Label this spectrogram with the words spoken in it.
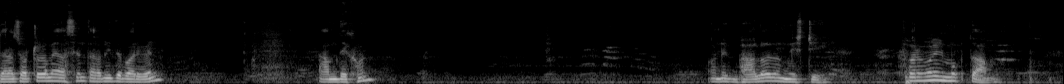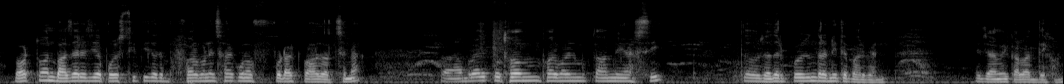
যারা চট্টগ্রামে আছেন, তারা নিতে পারবেন। আম দেখুন। অনেক ভালো এবং মিষ্টি। ফরমালিন মুক্ত আম বর্তমান বাজারে যে পরিস্থিতি, যাতে ফরমালিন ছাড়া কোনো প্রোডাক্ট পাওয়া যাচ্ছে না। তো আমরাই প্রথম ফরমালিন মুক্ত আম নিয়ে আসছি। তো যাদের প্রয়োজন, তারা নিতে পারবেন। এই যে আমি কালার দেখুন।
